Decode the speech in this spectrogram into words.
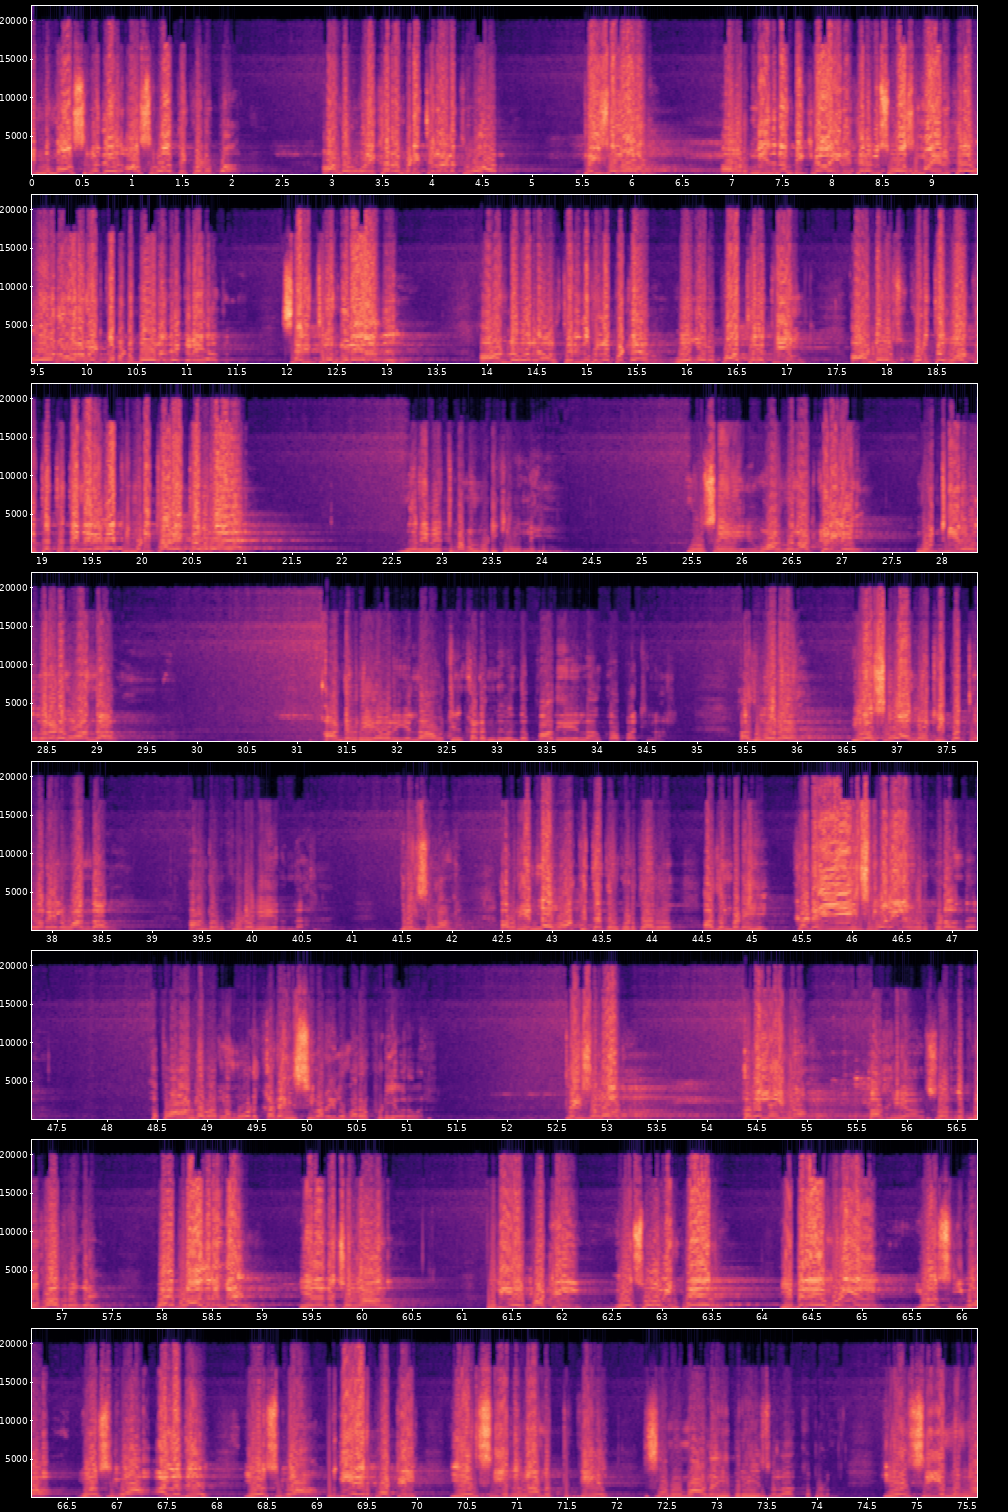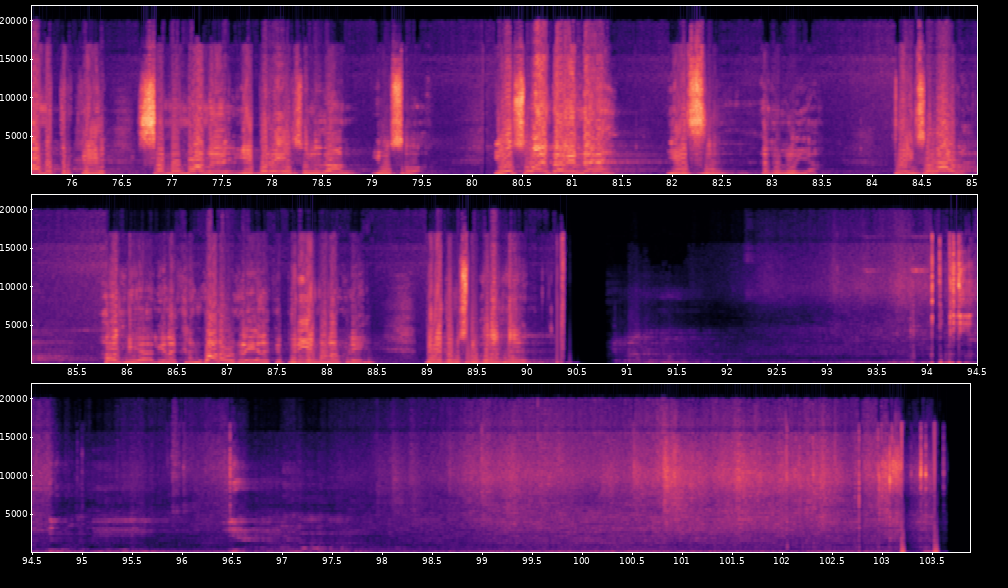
இன்னும் ஆசீர்வாத ஆசீர்வாதத்தை கொடுப்பார். ஆண்டவர் உங்களை கரம் பிடித்து நடத்துவார். அவர் மீது நம்பிக்கையா இருக்கிற விசுவாசமா இருக்கிற ஒருவரும் வெட்கப்பட்டு போனதே கிடையாது. சரித்திரம் கிடையாது. ஆண்டவரால் தெரிந்து கொள்ளப்பட்ட ஒவ்வொரு பாத்திரத்தையும் ஆண்டவர் கொடுத்த வாக்கு தத்துவத்தை நிறைவேற்றி முடித்தாரே தவிர நிறைவேற்றாமல் முடிக்கவில்லை. மோசே வாழ்ந்த நாட்களிலே நூற்றி இருபது வருடம் வாழ்ந்தார். ஆண்டவரே அவரை எல்லாவற்றையும் கடந்து வந்த பாதையை எல்லாம் காப்பாற்றினார். அதுபோல யோசுவா நூற்றி பத்து வரையிலும் வாழ்ந்தார். ஆண்டவர் கூடவே இருந்தார். அவர் என்ன வாக்குத்தத்தம் கொடுத்தாரோ அதன்படி கடைசி வரையிலும் அவர் கூட வந்தார். அப்ப ஆண்டவர் நம்மோடு கடைசி வரையிலும் வரக்கூடியவர் அவர். Praise the ஆகையால் சோர்ந்து போகாதிருங்கள். பயப்படாதிருங்கள். ஏனென்று சொன்னால் புதிய ஏற்பாட்டில் யோசுவாவின் பெயர் எபிரே மொழியில் யோசிவா யோசிவா அல்லது யோசிவா புதிய ஏற்பாட்டில் ஏசி என்னும் நாமத்துக்கு சமமான எபிரேய சொல்லாக்கப்படும். இயேசு என்னும் நாமத்திற்கு சமமான எபிரேய சொல்லுதான் யோசுவா. யோசுவா என்றால் என்ன? இயேசு. அல்லேலூயா பிரைஸ் அலால் ஆகையால் எனக்கு அன்பானவர்களே எனக்கு பிரியமானவர்களே வேதம் சொல்கிறது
